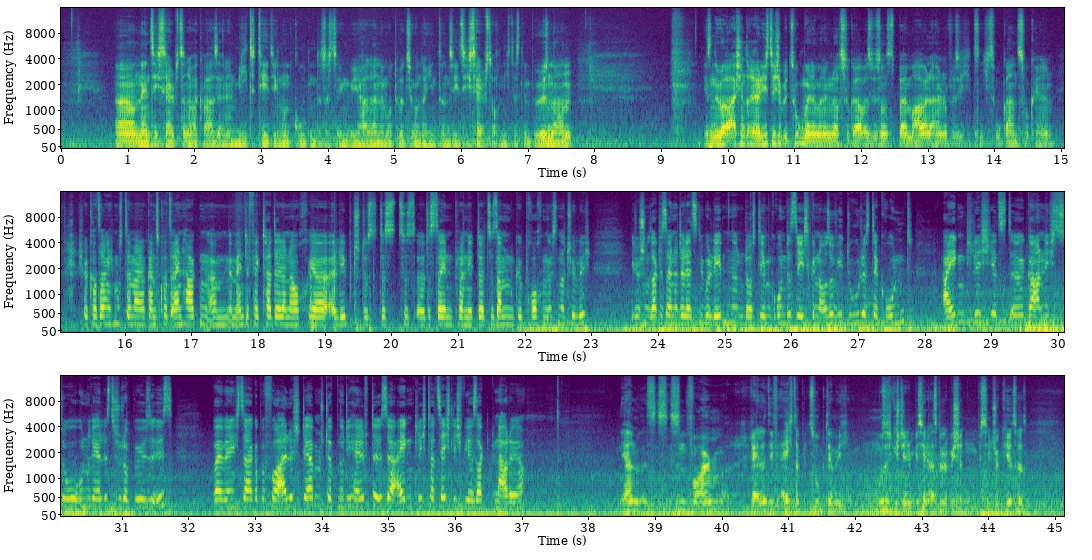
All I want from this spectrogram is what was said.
äh, nennt sich selbst dann aber quasi einen mildtätigen und guten. Das heißt, irgendwie hat er eine Motivation dahinter und sieht sich selbst auch nicht als den Bösen an. Ist ein überraschend realistischer Bezug, meiner Meinung nach sogar, was wir sonst bei Marvel an und für sich jetzt nicht so ganz so kennen. Ich wollte gerade sagen, ich muss da mal ganz kurz einhaken. Ähm, Im Endeffekt hat er dann auch ja erlebt, dass, dass, äh, dass sein Planet da zusammengebrochen ist natürlich. Wie du schon sagtest, einer der letzten Überlebenden. Und aus dem Grunde sehe ich es genauso wie du, dass der Grund eigentlich jetzt äh, gar nicht so unrealistisch oder böse ist. Weil wenn ich sage, bevor alle sterben, stirbt nur die Hälfte, ist er eigentlich tatsächlich, wie er sagt, Gnade, ja. Ja, es ist, ein vor allem relativ echter Bezug, der mich, muss ich gestehen, ein bisschen eiskalt erwischt hat und ein bisschen schockiert hat.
